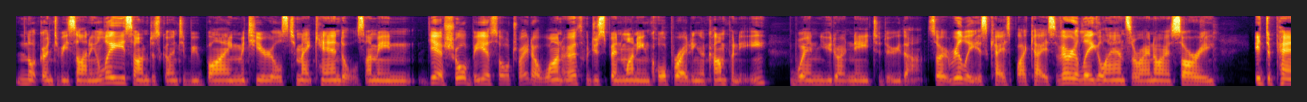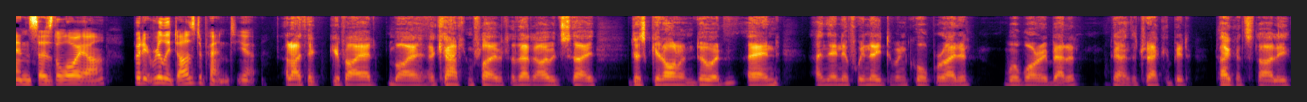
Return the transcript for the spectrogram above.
not going to be signing a lease, I'm just going to be buying materials to make candles. I mean, yeah, sure, be a sole trader. Why on earth would you spend money incorporating a company when you don't need to do that? So it really is case by case. A very legal answer, I know, sorry. It depends, says the lawyer, but it really does depend, yeah. And I think if I add my accountant flavour to that, I would say just get on and do it. And and then if we need to incorporate it, we'll worry about it down the track a bit. Take it slowly.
